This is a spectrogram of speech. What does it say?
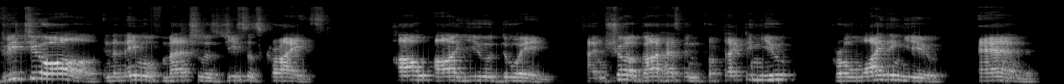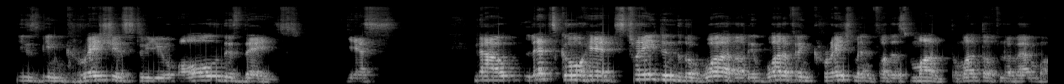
Greet you all in the name of matchless Jesus Christ. How are you doing? I'm sure God has been protecting you, providing you, and He's been gracious to you all these days. Yes. Now, let's go ahead straight into the word or the word of encouragement for this month, the month of November.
